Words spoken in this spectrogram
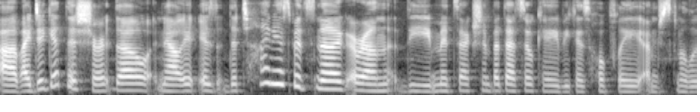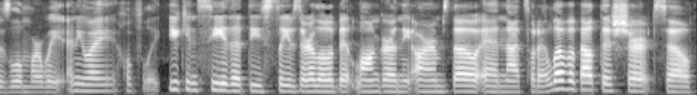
Um, I did get this shirt though. Now it is the tiniest bit snug around the midsection, but that's okay because hopefully I'm just going to lose a little more weight anyway, hopefully. You can see that these sleeves are a little bit longer on the arms though, and that's what I love about this shirt. So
